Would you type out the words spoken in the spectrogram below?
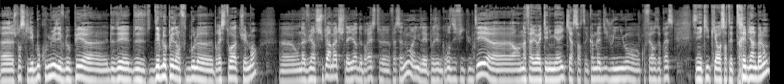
euh, je pense qu'il est beaucoup mieux développé, euh, de, développer dans le football euh, brestois actuellement. on a vu un super match d'ailleurs de Brest face à nous. Hein, il nous avait posé de grosses difficultés en infériorité numérique, qui ressortait, comme l'a dit Juninho en conférence de presse, c'est une équipe qui ressortait très bien le ballon.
